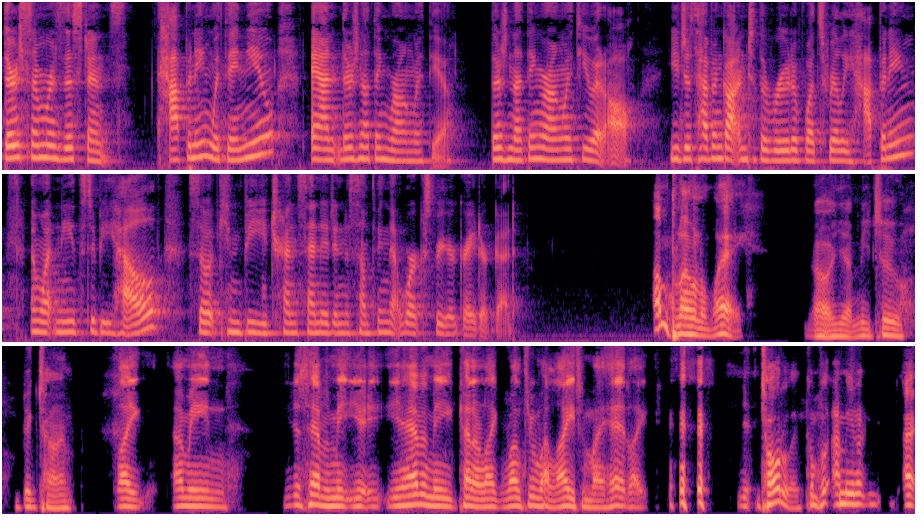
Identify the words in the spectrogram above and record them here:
there's some resistance happening within you. And there's nothing wrong with you. There's nothing wrong with you at all. You just haven't gotten to the root of what's really happening and what needs to be held so it can be transcended into something that works for your greater good. I'm blown away. Oh yeah, me too. Big time. Like, I mean, you just having me you you having me kind of like run through my life in my head like yeah, totally. I mean, I,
